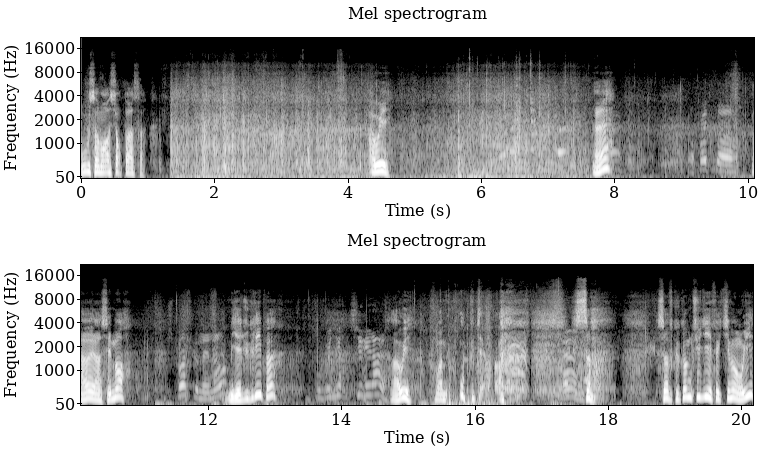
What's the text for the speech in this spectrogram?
Ouh ça me rassure pas ça. Ah oui. Hein? En fait euh, Ah ouais là, c'est mort. je pense que maintenant Mais il y a du grip hein il faut venir tirer là. là. Ah oui. Ouais, mais... Oh putain. Ouais, Sauf... Sauf que comme tu dis effectivement oui.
